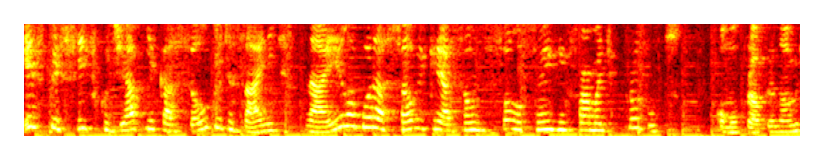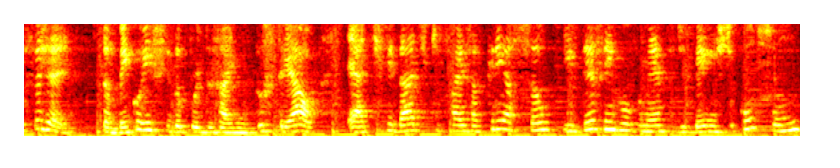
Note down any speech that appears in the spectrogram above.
específico de aplicação do design na elaboração e criação de soluções em forma de produtos, como o próprio nome sugere. Também conhecido por design industrial, é a atividade que faz a criação e desenvolvimento de bens de consumo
